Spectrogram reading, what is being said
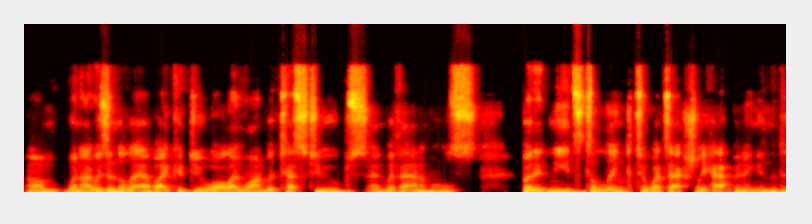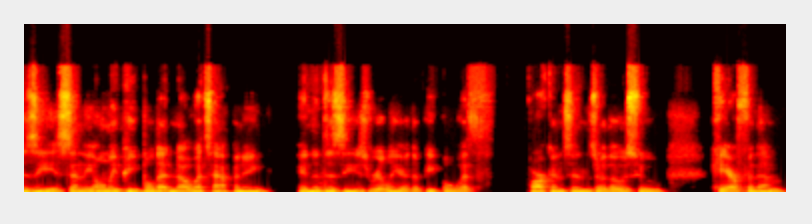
Um, when I was in the lab, I could do all I want with test tubes and with animals, but it needs to link to what's actually happening in the disease. And the only people that know what's happening in the disease really are the people with Parkinson's or those who care for them.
